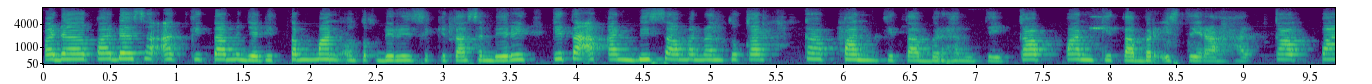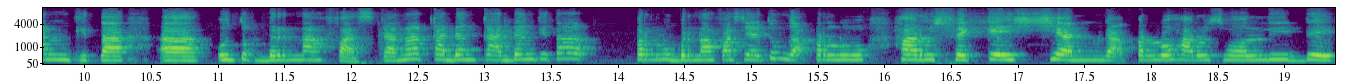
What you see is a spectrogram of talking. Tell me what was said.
Pada pada saat kita menjadi teman untuk diri kita sendiri, kita akan bisa menentukan kapan kita berhenti, kapan kita beristirahat, kapan kita uh, untuk bernafas. Karena kadang-kadang kita perlu bernafasnya itu nggak perlu harus vacation, nggak perlu harus holiday,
